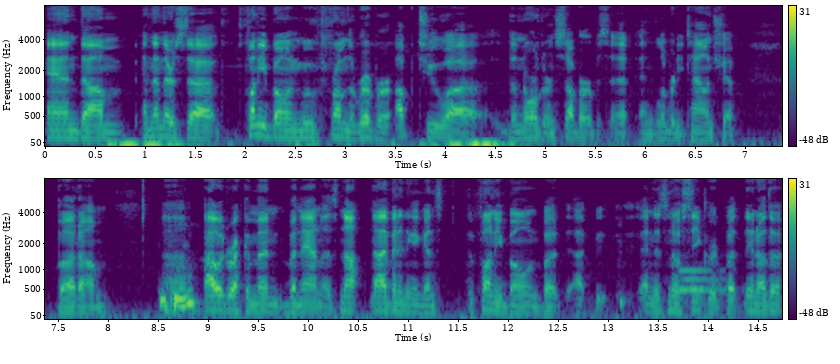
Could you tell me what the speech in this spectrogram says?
And um, and then there's uh, Funny Bone moved from the river up to uh, the northern suburbs at, in Liberty Township. But um, uh, I would recommend bananas. Not, I have anything against the Funny Bone, but uh, and it's no secret. But you know the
